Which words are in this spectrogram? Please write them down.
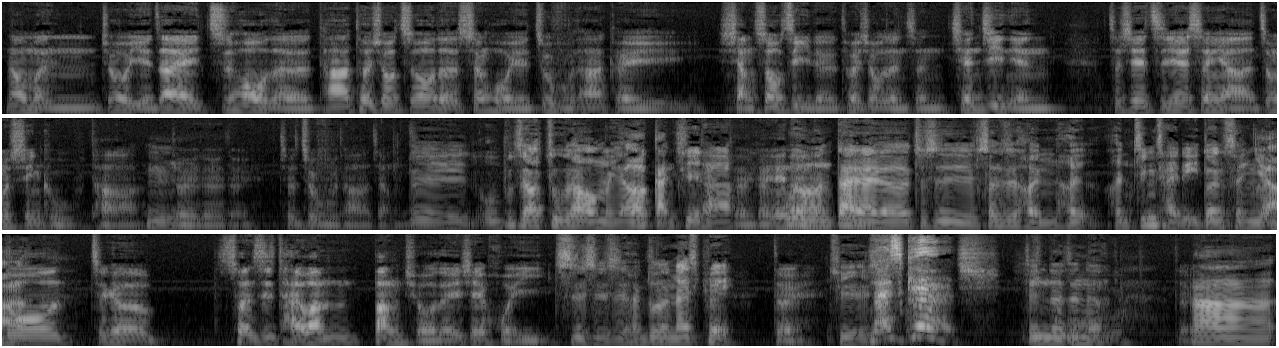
那我们就也在之后的他退休之后的生活，也祝福他可以。享受自己的退休人生，前几年这些职业生涯这么辛苦他，对对对，就祝福他这样子。对，我不只要祝福他，我们也要感谢他，对，感谢他为我们带来了就是算是很很很精彩的一段生涯，很多这个算是台湾棒球的一些回忆。是是是，很多的 nice play，对，确实，nice catch，真的真的。对那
